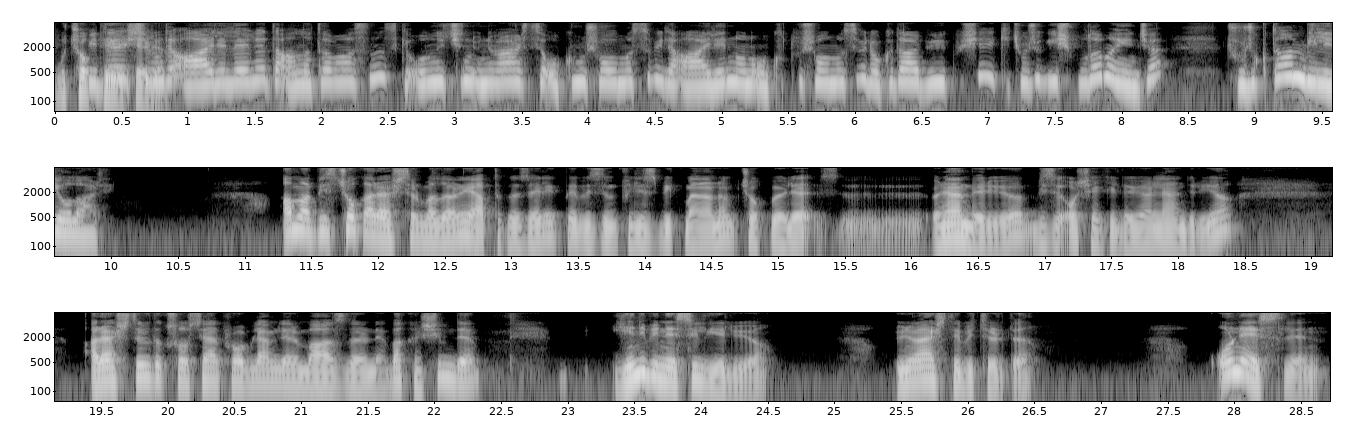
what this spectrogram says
Bu çok Bir de tehlikeli. şimdi ailelerine de anlatamazsınız ki onun için üniversite okumuş olması bile ailenin onu okutmuş olması bile o kadar büyük bir şey ki çocuk iş bulamayınca çocuktan biliyorlar. Ama biz çok araştırmalarını yaptık. Özellikle bizim Filiz Bikman Hanım çok böyle e, önem veriyor. Bizi o şekilde yönlendiriyor. Araştırdık sosyal problemlerin bazılarını. Bakın şimdi yeni bir nesil geliyor. Üniversite bitirdi. O neslin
